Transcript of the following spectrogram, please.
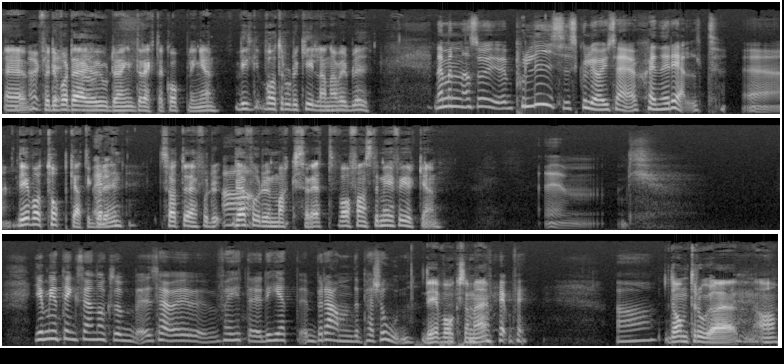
Eh, okay, för det var där jag gjorde den direkta kopplingen. Vil, vad tror du killarna vill bli? Nej men alltså, polis skulle jag ju säga generellt. Eh, det var toppkategorin. Så att där får, du, ah. där får du maxrätt. Vad fanns det mer för yrken? Um, ja, men jag tänker sen också, så här, vad heter det, det heter brandperson. Det var också med. ja. De tror jag, ja,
